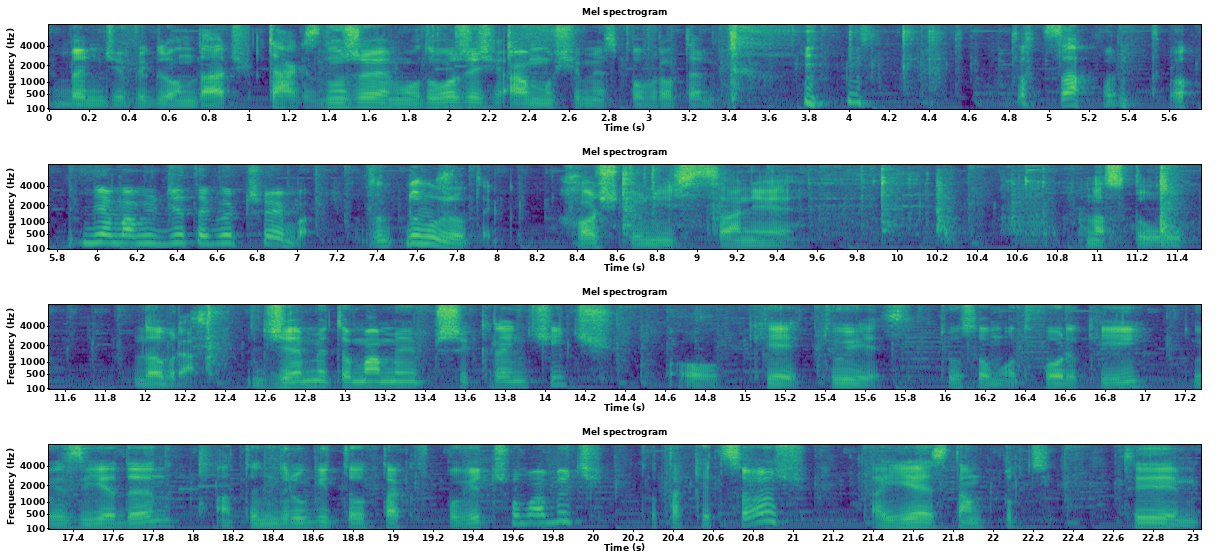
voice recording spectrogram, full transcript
będzie wyglądać. Tak, zdążyłem odłożyć, a musimy z powrotem. to samo to. Nie mam gdzie tego trzymać. Dużo tego. Chodź tu, Nissanie. Na stół. Dobra, gdzie my to mamy przykręcić? Okej, tu jest. Tu są otworki, tu jest jeden, a ten drugi to tak w powietrzu ma być? To takie coś? A jest tam pod tym.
